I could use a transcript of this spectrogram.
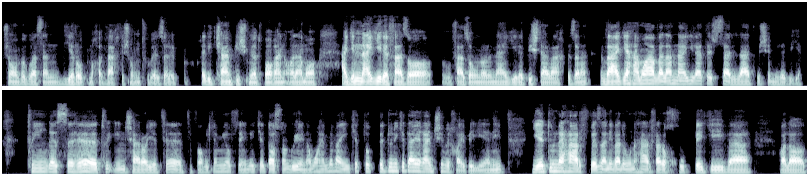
شما بگو اصلا یه رب می‌خواد وقتشون تو بذاره. خیلی کم پیش میاد واقعا آدما اگه نگیره فضا فضا اونا رو نگیره بیشتر وقت بذارن. و اگه همه اولم نگیرتش سری رد میشه میره دیگه. تو این قصه تو این شرایط اتفاقی که میفته اینه که داستانگوی اینا مهمه و اینکه تو بدونی که دقیقا چی می‌خوای بگی. یعنی یه دونه حرف بزنی ولی اون حرف رو خوب بگی و حالا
